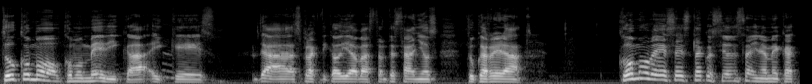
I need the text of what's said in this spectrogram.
tú como, como médica y que ya has practicado ya bastantes años tu carrera, ¿cómo ves esta cuestión, esta dinámica?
